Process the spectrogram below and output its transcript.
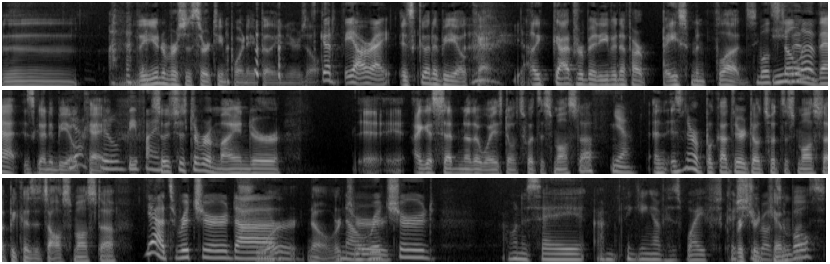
The, the universe is 13.8 billion years old It's Gonna be all right. it's going to be okay. Yeah. Like God forbid, even if our basement floods, We'll still even live. that is going to be Yeah, okay. it'll be fine. So it's just a reminder. eh, I guess said in other ways, don't sweat the small stuff. Yeah. And isn't there a book out there, Don't Sweat the Small Stuff, because it's all small stuff? Yeah, it's Richard. Uh. No, Richard. No, Richard. I want to say I'm thinking of his wife because she wrote some Kimble? books.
